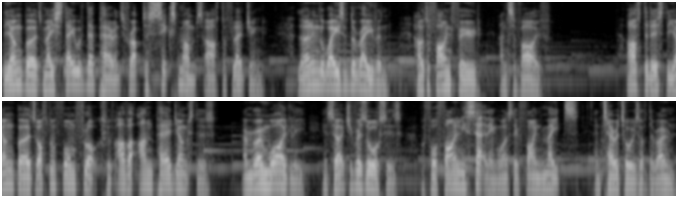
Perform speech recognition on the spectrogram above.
The young birds may stay with their parents for up to 6 months after fledging, learning the ways of the raven, how to find food and survive. After this the young birds often form flocks with other unpaired youngsters and roam widely in search of resources before finally settling once they find mates and territories of their own.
